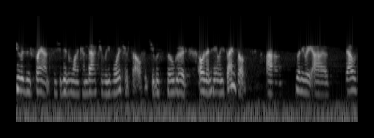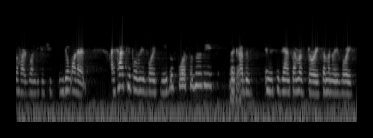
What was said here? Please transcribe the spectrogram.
she was in France and she didn't want to come back to revoice herself, and she was so good. Oh, and then Hailee Steinfeld. Um, so anyway, uh, that was a hard one because you, you don't want to. I've had people revoice me before for movies. Like. I was in the Suzanne Somers story, someone revoiced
